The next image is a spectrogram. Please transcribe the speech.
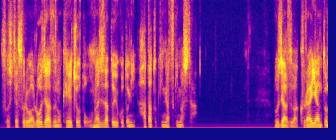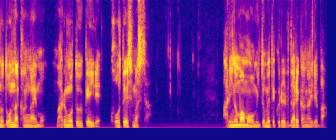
そしてそれはロジャーズの傾聴と同じだということにはたと気がつきました。ロジャーズはクライアントのどんな考えも丸ごと受け入れ肯定しました。ありのままを認めてくれる誰かがいれば、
